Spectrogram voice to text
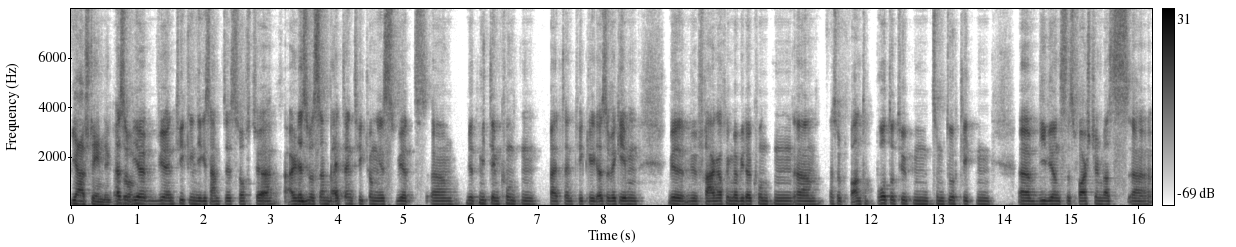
Ja, ständig. Also wir, wir entwickeln die gesamte Software. Alles, Mhm. was an Weiterentwicklung ist, wird, ähm, wird mit dem Kunden weiterentwickelt. Also wir geben, wir, wir fragen auch immer wieder Kunden, ähm, also bauen Prototypen zum Durchklicken, äh, wie wir uns das vorstellen, was äh,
